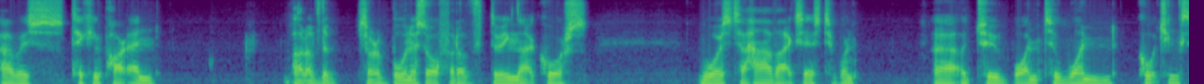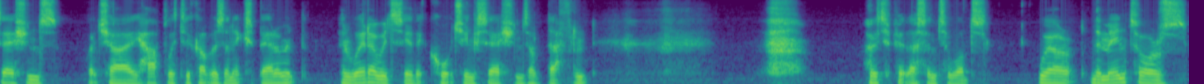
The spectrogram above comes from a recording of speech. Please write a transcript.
I was taking part in part of the sort of bonus offer of doing that course was to have access to one uh, to one to one coaching sessions, which I happily took up as an experiment and where I would say that coaching sessions are different, how to put this into words, where the mentors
